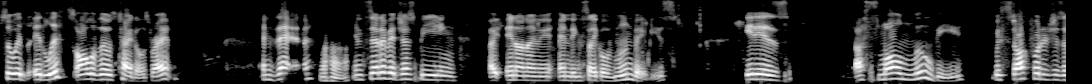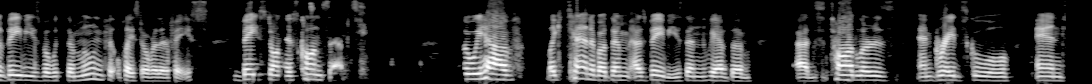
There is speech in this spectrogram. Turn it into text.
So it it lists all of those titles, right? And then Uh huh. instead of it just being a, an unending cycle of moon babies, it is a small movie with stock footages of babies, but with the moon placed over their face, based on this concept. So we have like ten about them as babies. Then we have them as toddlers and grade school and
